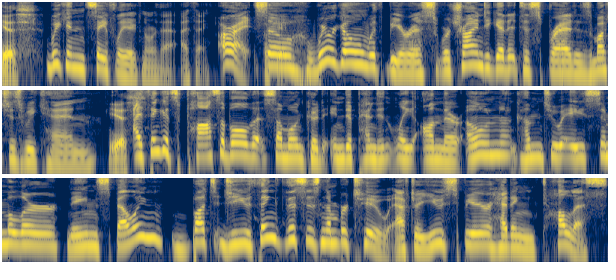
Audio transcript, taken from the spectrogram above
Yes. we can safely ignore that, I think. All right, so we're going with Beerus. We're trying to get it to spread as much as we can. Yes. I think it's possible that someone could independently on their own come to a similar name spelling. But do you think this is number two after you spearheading Tullus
